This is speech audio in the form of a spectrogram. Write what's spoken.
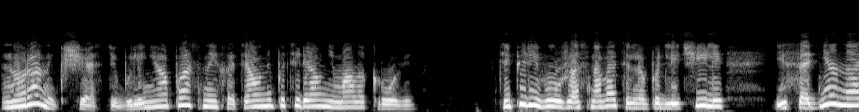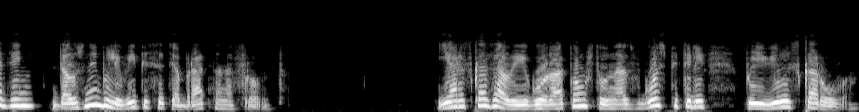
но раны, к счастью, были не опасные, хотя он и потерял немало крови. Теперь его уже основательно подлечили и со дня на день должны были выписать обратно на фронт. Я рассказала Егору о том, что у нас в госпитале появилась корова.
